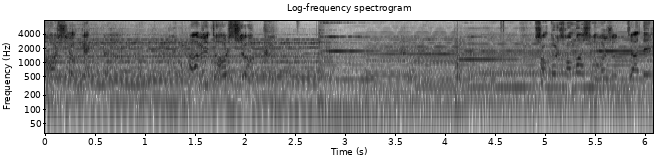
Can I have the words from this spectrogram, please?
ধর্ষক একটা। আমি ধর্ষক সকল সমাজ ধর্ষক যাদের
